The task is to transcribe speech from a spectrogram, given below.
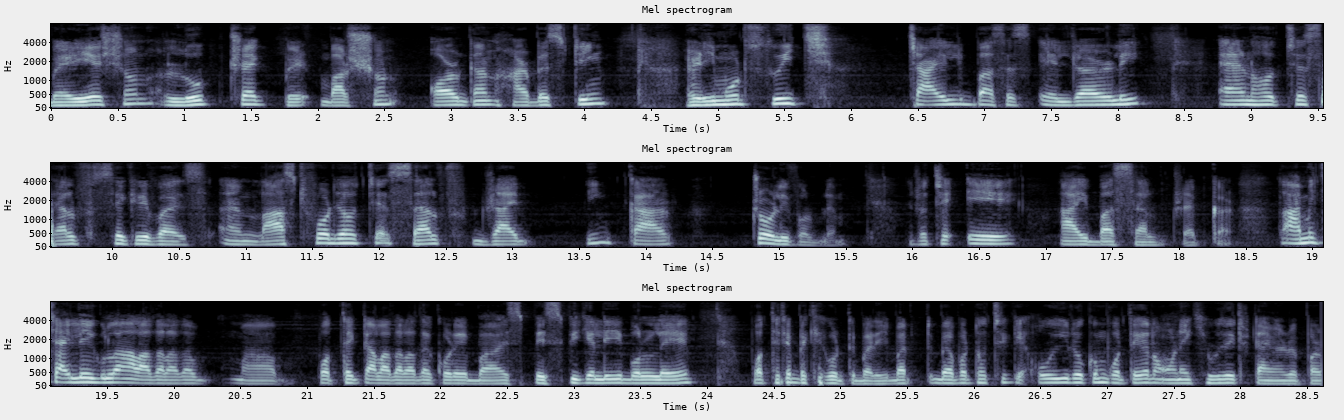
variation loop track version organ harvesting remote switch child versus elderly and হচ্ছে self sacrifice and last four যে হচ্ছে self driving car trolley problem এটা হচ্ছে এ আই বা সেলফ ড্রাইভ কার তো আমি চাইলে এগুলো আলাদা আলাদা প্রত্যেকটা আলাদা আলাদা করে বা স্পেসিফিক্যালি বললে প্রত্যেকটা ব্যাখ্যা করতে পারি বাট ব্যাপারটা হচ্ছে কি ওই রকম করতে গেলে অনেক হিউজ একটা টাইমের ব্যাপার।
